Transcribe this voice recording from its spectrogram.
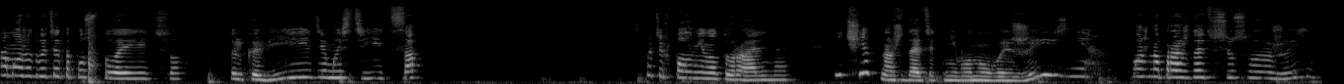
А может быть, это пустое яйцо, только видимость яйца, хоть и вполне натуральная, и тщетно ждать от него новой жизни, можно прождать всю свою жизнь.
